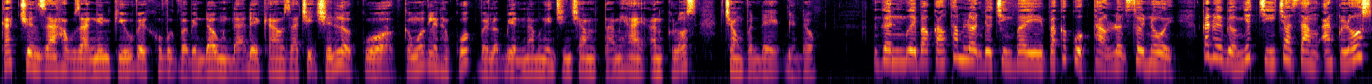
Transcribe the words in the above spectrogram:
các chuyên gia học giả nghiên cứu về khu vực và Biển Đông đã đề cao giá trị chiến lược của Công ước Liên Hợp Quốc về luật biển năm 1982 UNCLOS trong vấn đề Biển Đông. Gần 10 báo cáo tham luận được trình bày và các cuộc thảo luận sôi nổi. Các đại biểu nhất trí cho rằng UNCLOS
